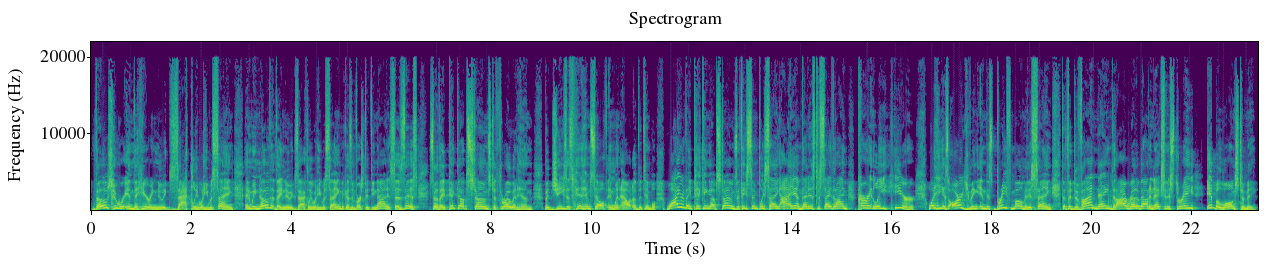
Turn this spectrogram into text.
Those who were in the hearing knew exactly what he was saying. And we know that they knew exactly what he was saying because in verse 59 it says this, So they picked up stones to throw at him, but Jesus hid himself and went out of the temple. Why are they picking up stones if he's simply saying, I am? That is is to say that I'm currently here. What he is arguing in this brief moment is saying that the divine name that I read about in Exodus 3, it belongs to me.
